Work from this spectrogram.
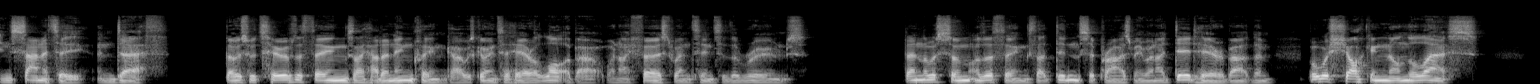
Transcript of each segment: insanity and death. Those were two of the things I had an inkling I was going to hear a lot about when I first went into the rooms. Then there were some other things that didn't surprise me when I did hear about them, but were shocking nonetheless.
